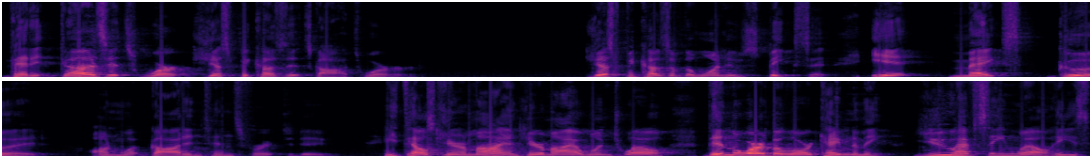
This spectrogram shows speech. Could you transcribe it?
that it does its work just because it's God's word. Just because of the one who speaks it, it makes good on what God intends for it to do. He tells Jeremiah in Jeremiah 1:12, "Then the word of the Lord came to me. You have seen well." He's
